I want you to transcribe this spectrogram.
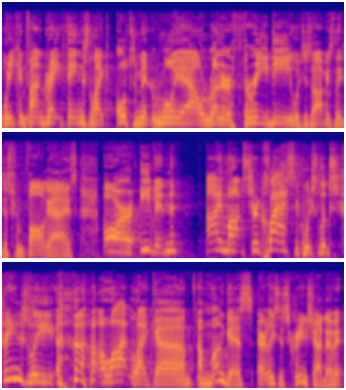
where you can find great things like Ultimate Royale Runner 3D, which is obviously just from Fall Guys, or even iMonster Classic, which looks strangely a lot like um, Among Us, or at least a screenshot of it.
